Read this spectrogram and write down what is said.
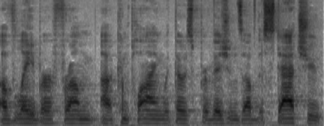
of Labor from uh, complying with those provisions of the statute.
